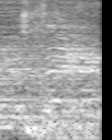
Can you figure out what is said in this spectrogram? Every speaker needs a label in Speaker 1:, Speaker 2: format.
Speaker 1: understand.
